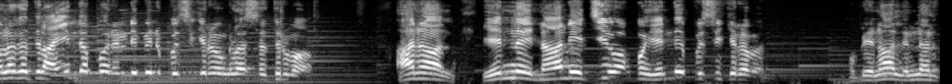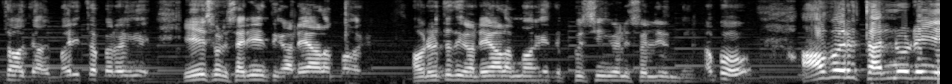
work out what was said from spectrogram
உலகத்துல ஐந்தப்போ ரெண்டு பேரும் புசிக்கிறவங்களா செத்துருவான் ஆனால் என்னை நானே ஜீவ என்னை புசிக்கிறவன். அப்படின்னா என்ன அர்த்தம்? அது மறித்த பிறகு இயேசுடைய சரீரத்துக்கு அடையாளமாக அவர் எடுத்ததுக்கு அடையாளமாக இந்த புசிங்கன்னு சொல்லியிருந்தார் அப்போ அவர் தன்னுடைய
